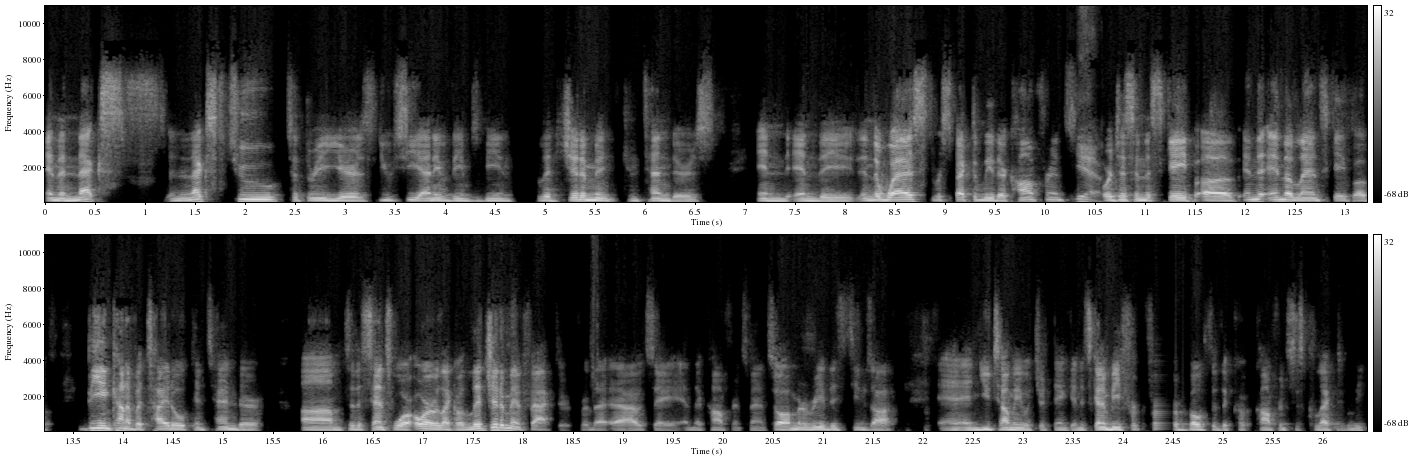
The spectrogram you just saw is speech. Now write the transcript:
in the next in the next two to three years, you see any of these being legitimate contenders in in the in the West, respectively, their conference, yeah, or just in the scape of in the in the landscape of being kind of a title contender um, to the sense war or like a legitimate factor for that, I would say, in the conference, man. So I'm going to read these teams off and, and, you tell me what you're thinking. It's going to be for, for both of the conferences collectively,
